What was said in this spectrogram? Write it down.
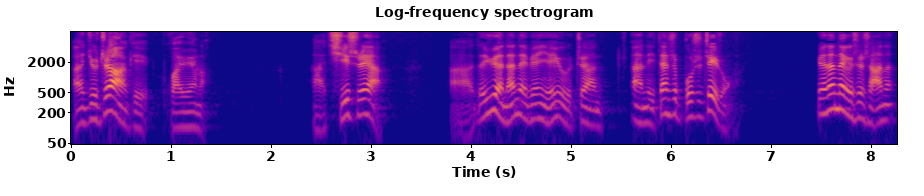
啊，就这样给怀孕了，啊，其实呀，啊，在越南那边也有这样案例，但是不是这种。越南那个是啥呢？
